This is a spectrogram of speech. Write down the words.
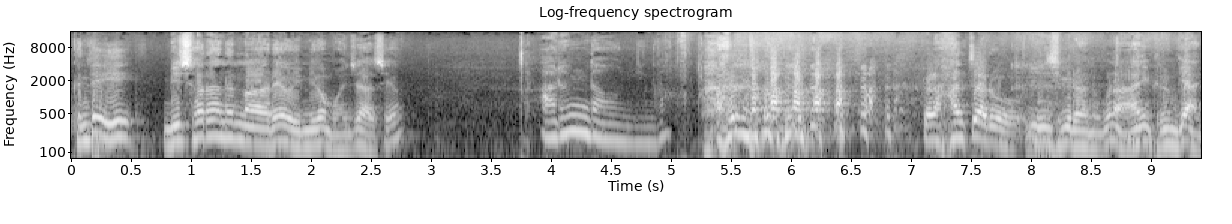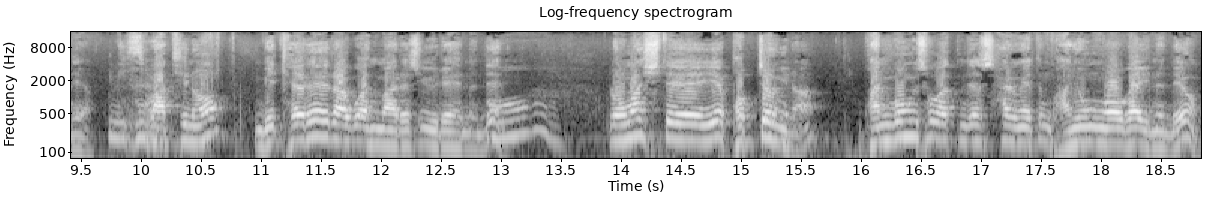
근데 이 미사라는 말의 의미가 뭔지 아세요? 아름다움인가? 그걸 한자로 인식을 하는구나. 아니, 그런 게 아니에요. 라틴어 미테레라고 하는 말에서 유래했는데, 오. 로마 시대의 법정이나 관공서 같은 데서 사용했던 관용어가 있는데요.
